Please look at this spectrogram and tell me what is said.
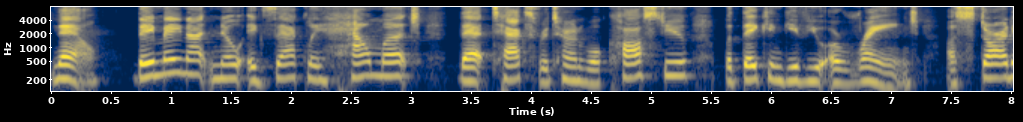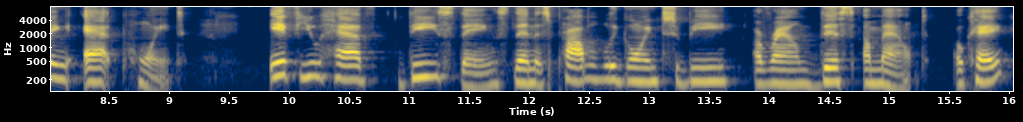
Now, they may not know exactly how much that tax return will cost you, but they can give you a range, a starting at point. If you have these things, then it's probably going to be around this amount. Okay.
